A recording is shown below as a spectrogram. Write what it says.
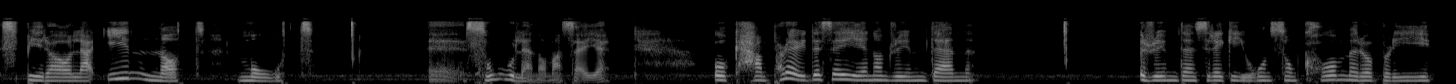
spirala inåt mot eh, solen om man säger. Och han plöjde sig genom rymden, rymdens region som kommer att bli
